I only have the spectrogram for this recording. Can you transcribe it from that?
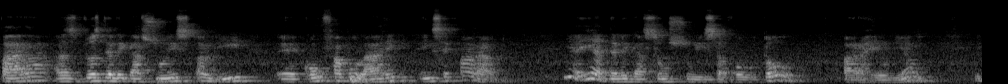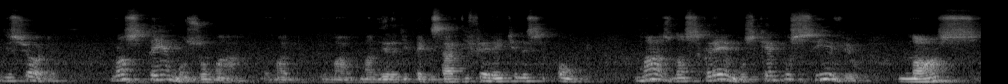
para as duas delegações ali é, confabularem em separado. E aí a delegação suíça voltou para a reunião e disse: Olha, nós temos uma, uma, uma maneira de pensar diferente nesse ponto, mas nós cremos que é possível nós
